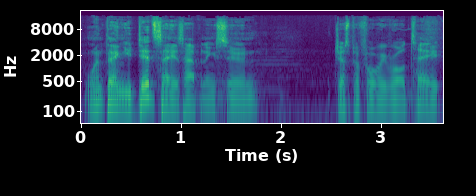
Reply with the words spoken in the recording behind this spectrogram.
One thing you did say is happening soon, just before we rolled tape,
